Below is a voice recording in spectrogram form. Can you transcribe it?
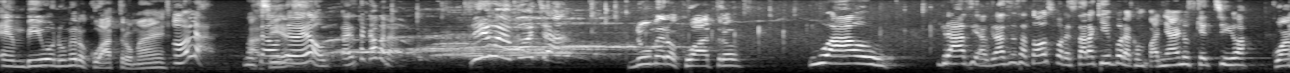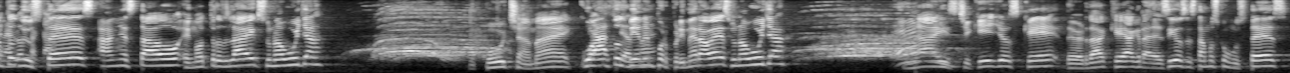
en vivo número 4, mae. Hola, no sé Así a dónde es. veo. A esta cámara. Sí, me Número 4. mucha. Wow. Gracias, gracias a todos por estar aquí, por acompañarnos. Qué chiva. ¿Cuántos de acá. ustedes han estado en otros lives? ¿Una bulla? Pucha, mae. ¿Cuántos Gracias, vienen mae. por primera vez? ¿Una bulla? Nice, chiquillos, que de verdad que agradecidos estamos con ustedes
